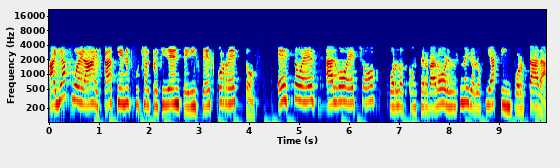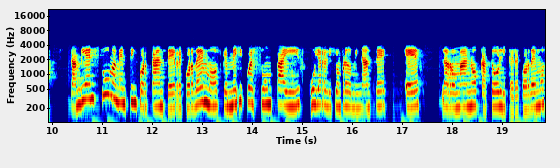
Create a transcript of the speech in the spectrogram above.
allá afuera está quien escucha al presidente y dice, es correcto, esto es algo hecho por los conservadores, es una ideología importada. También sumamente importante, recordemos que México es un país cuya religión predominante es la romano-católica. Y recordemos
